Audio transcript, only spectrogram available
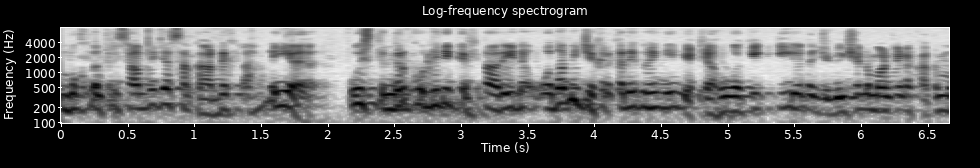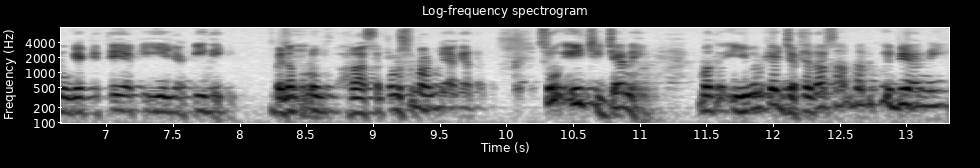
ਮੁੱਖ ਮੰਤਰੀ ਸਾਹਿਬ ਦੇ ਜਾਂ ਸਰਕਾਰ ਦੇ ਖਿਲਾਫ ਨਹੀਂ ਆਇਆ। ਉਹ ਸਤਿੰਦਰ ਕੋਹਲੀ ਦੀ ਗ੍ਰਿਫਤਾਰੀ ਦਾ ਉਹਦਾ ਵੀ ਜ਼ਿਕਰ ਕਦੇ ਤੁਸੀਂ ਨਹੀਂ ਵੇਖਿਆ ਹੋਊਗਾ ਕਿ ਕੀ ਉਹਦਾ ਜੁਡੀਸ਼ੀਅਲ ਰਿਮਾਂਡ ਜਿਹੜਾ ਖਤਮ ਹੋ ਗਿਆ ਕਿੱਥੇ ਆ ਕੀ ਹੈ ਜਾਂ ਕੀ ਨਹੀਂ। ਬਿਨਾਂ ਪੁਲਿਸ ਪੁਲਿਸ ਰਿਮਾਂਡ ਲਿਆ ਗਿਆ ਸੋ ਇਹ ਚੀਜ਼ਾਂ ਨੇ। ਮਤਲਬ ਈਵਨ ਕਿ ਜਥੇਦਾਰ ਸਾਹਿਬ ਦਾ ਵੀ ਕੋਈ ਬਿਆਨ ਨਹੀਂ।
